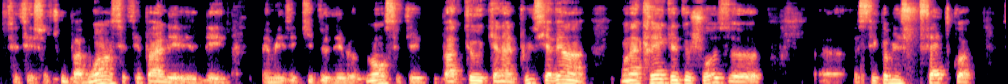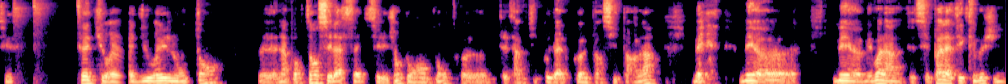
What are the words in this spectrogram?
c'était surtout pas moi, c'était pas les, les, même les équipes de développement, c'était pas que Canal+. Il y avait un, on a créé quelque chose. Euh, euh c'est comme une fête, quoi. C'est une fête qui aurait duré longtemps. L'important, c'est la fête, c'est les gens qu'on rencontre, peut-être un petit peu d'alcool par-ci par-là, mais mais mais mais voilà, c'est pas la technologie.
